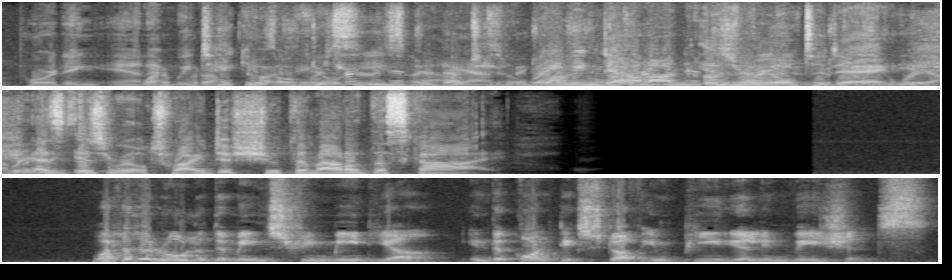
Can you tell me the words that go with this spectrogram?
reporting in, and we take you these pictures overseas again, again, raining down on Israel today as Israel tried to shoot them out of the sky. What are the role of the mainstream media in the context of imperial invasions?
